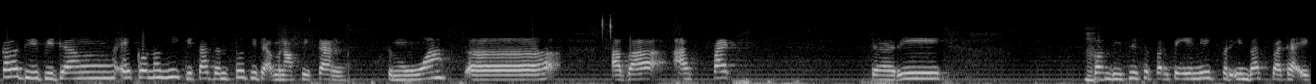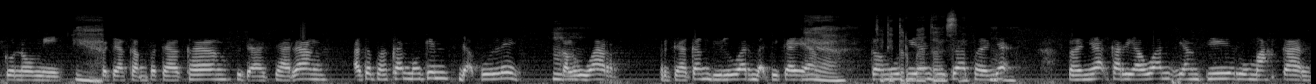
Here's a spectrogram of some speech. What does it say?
kalau di bidang ekonomi kita tentu tidak menafikan semua uh, apa aspek dari hmm. kondisi seperti ini berimbas pada ekonomi. Yeah. Pedagang-pedagang sudah jarang atau bahkan mungkin tidak boleh hmm. keluar berdagang di luar Mbak Tika ya. Yeah, Kemudian juga banyak hmm. banyak karyawan yang dirumahkan.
